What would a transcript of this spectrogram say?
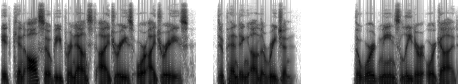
It can also be pronounced Idris or Idris, depending on the region. The word means leader or guide.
